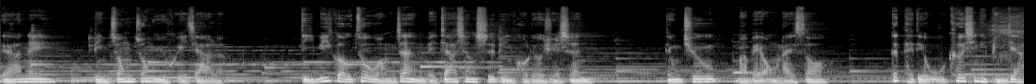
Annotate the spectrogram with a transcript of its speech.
就安尼，丙中终于回家了。伫美国做网站卖家乡食品给留学生，中秋嘛卖往来收，佮摕到五颗星的评价。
